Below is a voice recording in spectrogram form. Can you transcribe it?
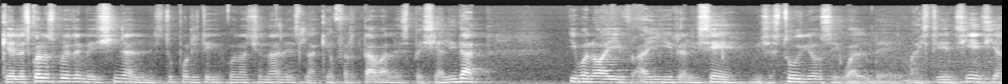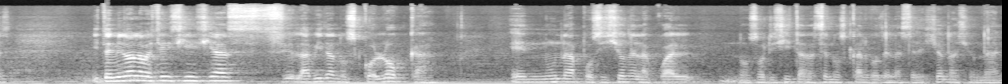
que la Escuela Superior de Medicina del Instituto Politécnico Nacional es la que ofertaba la especialidad. Y bueno, ahí, ahí realicé mis estudios, igual de maestría en ciencias. Y terminando la maestría en ciencias, la vida nos coloca en una posición en la cual nos solicitan hacernos cargo de la selección nacional,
